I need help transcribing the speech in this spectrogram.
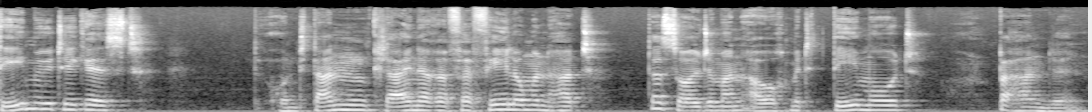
demütig ist und dann kleinere Verfehlungen hat, das sollte man auch mit Demut behandeln.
